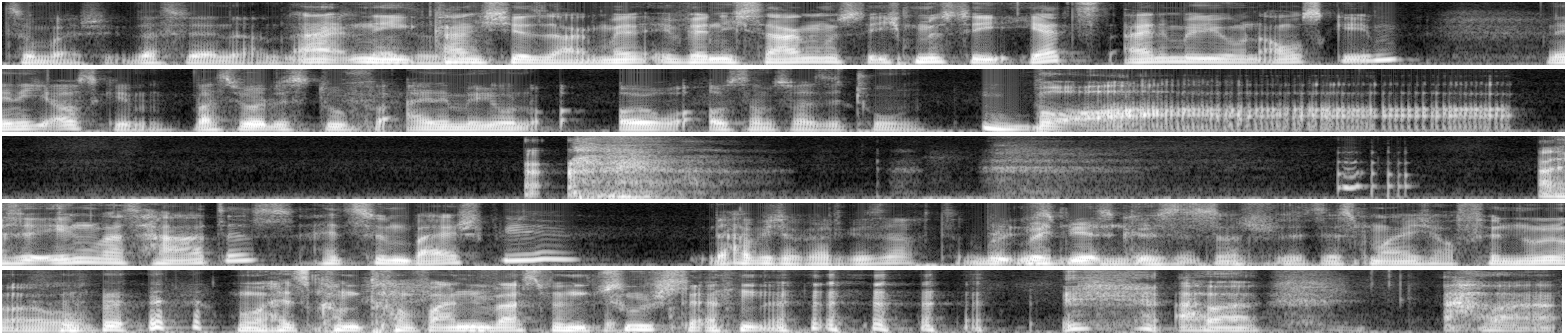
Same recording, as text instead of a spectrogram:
zum Beispiel. Das wäre eine Antwort. Ah, nee, kann ich dir sagen. Wenn, wenn ich sagen müsste, ich müsste jetzt eine Million ausgeben, Nee, nicht ausgeben. Was würdest du für eine Million Euro ausnahmsweise tun? Boah. Also irgendwas Hartes? Hättest du ein Beispiel? Da habe ich doch gerade gesagt. Britney Spears das, küssen. doch- das mache ich auch für 0 Euro. Wobei es kommt drauf an, was für ein Zustand. ne? aber aber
